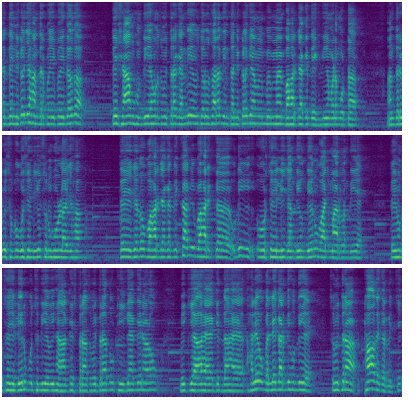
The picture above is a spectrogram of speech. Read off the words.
ਇਦਾਂ ਹੀ ਨਿਕਲ ਜਾ, ਅੰਦਰ ਪਈ ਪਈ ਦਾ ਉਹਦਾ। ਤੇ ਸ਼ਾਮ ਹੁੰਦੀ ਹੈ ਹੁਣ ਸੁਮਿਤਰਾ ਕਹਿੰਦੀ ਹੈ ਵੀ ਚਲੋ ਸਾਰਾ ਦਿਨ ਤਾਂ ਨਿਕਲ ਗਿਆ, ਮੈਂ ਬਾਹਰ ਜਾ ਕੇ ਦੇਖਦੀ ਹਾਂ ਮਾੜਾ ਮੋਟਾ। ਅੰਦਰ ਵੀ ਸਫੋਕੇਸ਼ਨ ਜੀ ਉਸ ਨੂੰ ਹੋਣ ਲੱਗ ਜਾ। ਤੇ ਜਦੋਂ ਬਾਹਰ ਜਾ ਕੇ ਦੇਖਾ ਕਿ ਬਾਹਰ ਇੱਕ ਉਹਦੀ ਹੋਰ ਸਹੇਲੀ ਜਾਂਦੀ ਹੁੰਦੀ ਹੈ ਉਹਨੂੰ ਆਵਾਜ਼ ਮਾਰ ਲੈਂਦੀ ਹੈ। ਤੇ ਹੁਣ ਸਹੇਲੀ ਨੂੰ ਪੁੱਛਦੀ ਹੈ ਵੀ ਹਾਂ, ਕਿਸ ਤਰ੍ਹਾਂ ਸੁਮਿਤਰਾ, ਤੂੰ ਠੀਕ ਹੈ ਅੱਗੇ ਨਾਲੋਂ? ਵੀ ਕਿਆ ਹੈ, ਕਿੱਦਾਂ ਹੈ? ਹਲੇ ਉਹ ਗੱਲੇ ਕਰਦੀ ਹੁੰਦੀ ਹੈ, ਸੁਮਿਤਰਾ ਠਾਹ ਦੇ ਕਰ ਨੀਚੇ।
